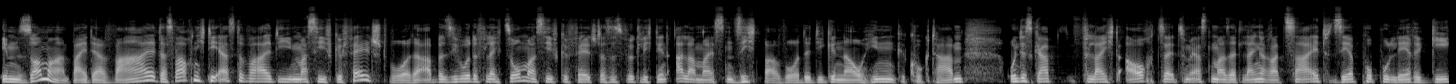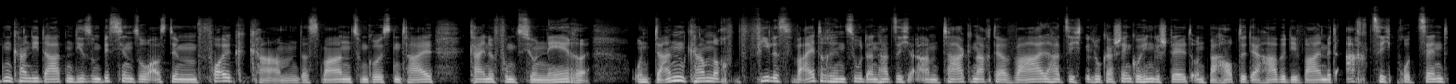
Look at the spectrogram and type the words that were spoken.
im Sommer bei der Wahl, das war auch nicht die erste Wahl, die massiv gefälscht wurde, aber sie wurde vielleicht so massiv gefälscht, dass es wirklich den allermeisten sichtbar wurde, die genau hingeguckt haben. Und es gab vielleicht auch seit, zum ersten Mal seit längerer Zeit sehr populäre Gegenkandidaten, die so ein bisschen so aus dem Volk kamen. Das waren zum größten Teil keine Funktionäre. Und dann kam noch vieles weitere hinzu. Dann hat sich am Tag nach der Wahl, hat sich Lukaschenko hingestellt und behauptet, er habe die Wahl mit 80 Prozent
